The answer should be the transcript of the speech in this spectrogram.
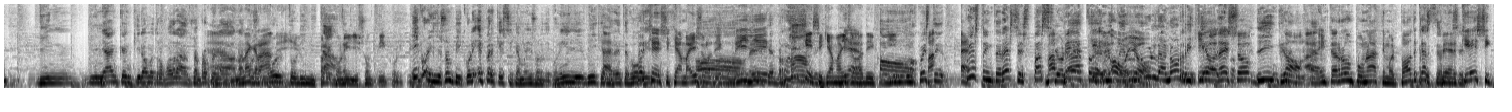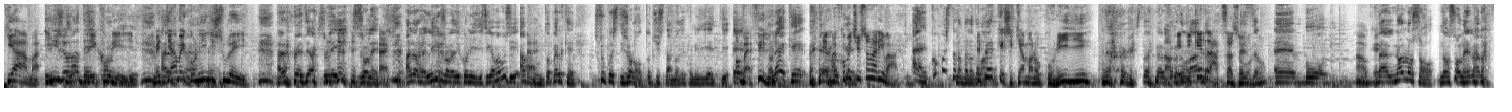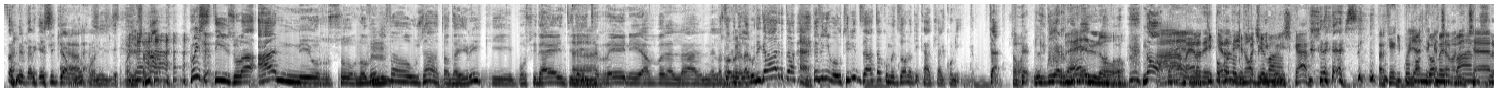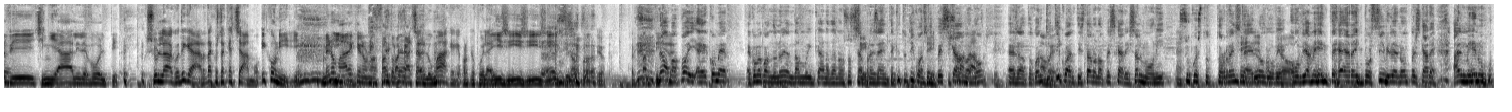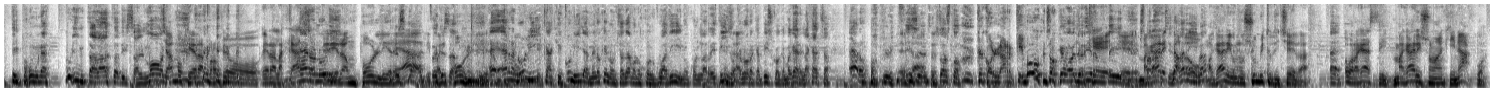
di neanche un chilometro quadrato, cioè proprio Eh, una, una cosa grande, molto Però limitata. i conigli sono piccoli. quindi- I conigli sono piccoli e perché si chiama isola dei conigli? Vi chiederete Eh, voi. Perché si chiama Isola dei Oh, Conigli? vedi che bravi. Perché si chiama Yeah. Isola dei Conigli? Oh, questi- Ma- eh. questo interesse spassionato perché? del- Oh, per io- nulla non richiesto. Io adesso no, eh, Eh. interrompo un attimo il podcast Attenzione, perché si chiama Isola Isola dei dei Conigli. Conigli. Mettiamo i conigli sulle I. Allora, vediamo sulle isole. Ecco. Allora, l'isola dei conigli si chiama così appunto perché su quest'isolotto ci stanno dei coniglietti. E Vabbè, figli. Non è che. Eh, ma come ci sono arrivati? Ecco, questa è una bella E domanda. perché si chiamano conigli? No, questa è un'altra No. E di domanda. che razza sono? Eh, boh. Ah, ok. Beh, non lo so, non so né la razza né perché si chiamano Eh, conigli. Ma quest'isola anni or sono veniva usata dai ricchi possidenti dei Mm. Eh. terreni av- nella, nella Sono zona quel- del lago di Garda Eh. e veniva utilizzata come zona di caccia al coniglio. Cioè, Insomma. il divertimento. bello. No, Ah, bello, ma era dei, tipo era quello dei che nobili, faceva- quelli scarsi. eh, sì. Perché Tipo quegli altri Montgomery cacciavano Burns. i cervi, i cinghiali, le volpi. Sul lago di Garda cosa cacciamo? I conigli. Meno male che non hanno fatto la caccia alle lumache, che è proprio quella easy, easy, easy, easy, no? Proprio per partire. No, ma poi è come, è come quando noi andammo in Canada, non so se Sì. è presente, che tutti quanti Sì, pescavano. andato, sì. Esatto, quando Ah, tutti quanti stavano a pescare i salmoni Eh. su questo torrentello dove proprio- ovviamente era impossibile non pescare almeno tipo una quintalata di salmoni. Diciamo che era proprio era la caccia Erano per lì. i rampolli reali, Esatto, per esatto. i polli. Eh, erano lì cacchio i conigli a meno che non ci andavano col guadino, con l'arretino, Esatto. che allora capisco che magari la caccia era un po' più difficile Esatto, piuttosto che con l'archibugio che voglio dire Perché potevi eh, magari, no, oh, magari uno subito diceva: Eh. Oh, ragazzi, magari sono anche in acqua.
